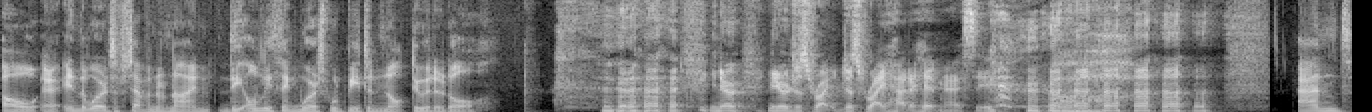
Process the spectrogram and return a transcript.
oh, uh, in the words of Seven of Nine, the only thing worse would be to not do it at all. you know, you know, just right, just right how to hit me. I see. And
